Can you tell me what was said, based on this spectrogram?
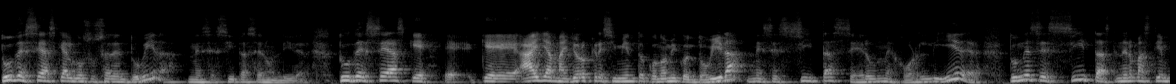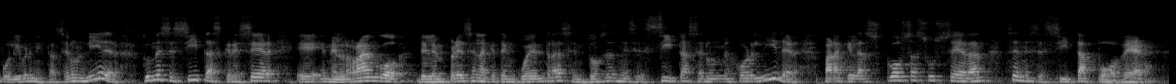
Tú deseas que algo suceda en tu vida, necesitas ser un líder. Tú deseas que, eh, que, haya mayor crecimiento económico en tu vida, necesitas ser un mejor líder. Tú necesitas tener más tiempo libre, necesitas ser un líder. Tú necesitas crecer eh, en el rango de la empresa en la que te encuentras, entonces necesitas ser un mejor líder. Para que las cosas sucedan, se necesita poder.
